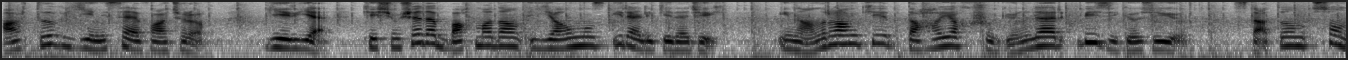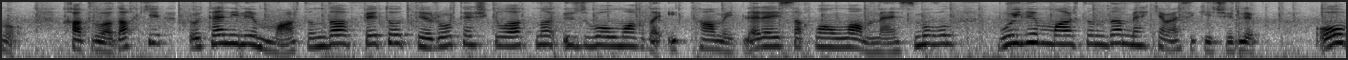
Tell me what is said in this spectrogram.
Artıq yeni səhifə açırıq. Geriyə, keçmişə də baxmadan yalnız irəli gedəcəyik. İnanıram ki, daha yaxşı günlər bizi gözləyir. Statın sonu. Xatırladaq ki, ötən ilin martında FETÖ terror təşkilatına üzv olmaqda ittiham edilərək saxlanılan Mənsimovun bu ilin martında məhkəməsi keçirilib. O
